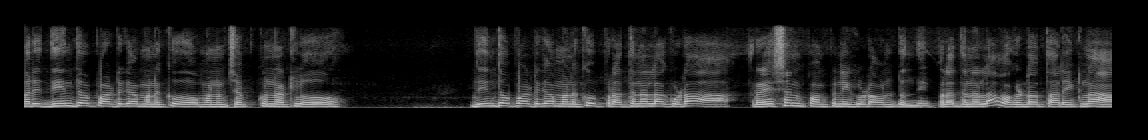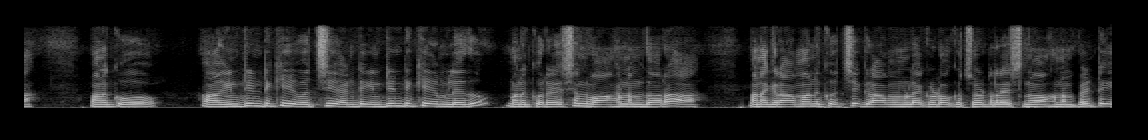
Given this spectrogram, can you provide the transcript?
మరి దీంతో పాటుగా మనకు మనం చెప్పుకున్నట్లు దీంతో పాటుగా మనకు ప్రతి నెల కూడా రేషన్ పంపిణీ కూడా ఉంటుంది. ప్రతి నెల ఒకటో తారీఖున మనకు ఇంటింటికి వచ్చి అంటే ఇంటింటికి ఏం లేదు. మనకు రేషన్ వాహనం ద్వారా మన గ్రామానికి వచ్చి గ్రామంలో ఎక్కడో ఒక చోట రేషన్ వాహనం పెట్టి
